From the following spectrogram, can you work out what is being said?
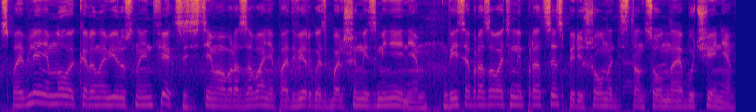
С появлением новой коронавирусной инфекции система образования подверглась большим изменениям. Весь образовательный процесс перешел на дистанционное обучение.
